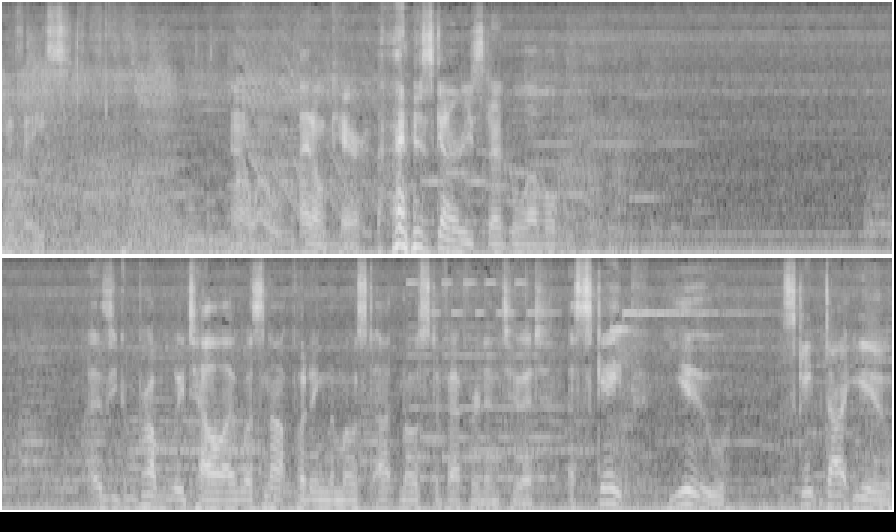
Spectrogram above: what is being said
My face. Oh well, I don't care. I'm just gonna restart the level. As you can probably tell, I was not putting the most utmost of effort into it. Escape! You! Escape.u,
